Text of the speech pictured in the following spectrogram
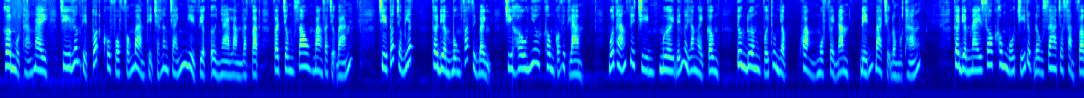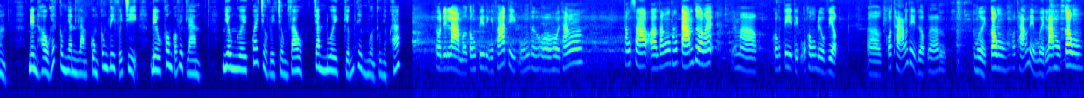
Hơn một tháng nay, chị Lương Thị tuất khu phố Phóng Bản thị trấn Lăng Chánh nghỉ việc ở nhà làm lặt vặt và trồng rau mang ra chợ bán. Chị tuất cho biết, thời điểm bùng phát dịch bệnh, chị hầu như không có việc làm. Mỗi tháng duy trì 10 đến 15 ngày công, tương đương với thu nhập khoảng 1,5 đến 3 triệu đồng một tháng. Thời điểm này do không bố trí được đầu ra cho sản phẩm, nên hầu hết công nhân làm cùng công ty với chị đều không có việc làm. Nhiều người quay trở về trồng rau, chăn nuôi kiếm thêm nguồn thu nhập khác. Tôi đi làm ở công ty Thịnh Phát thì cũng từ hồi, hồi tháng tháng 6 à, tháng tháng 8 dương ấy. Nhưng mà công ty thì cũng không điều việc à, có tháng thì được ờ, 10 công, có tháng thì 15 công,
